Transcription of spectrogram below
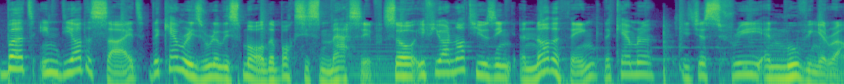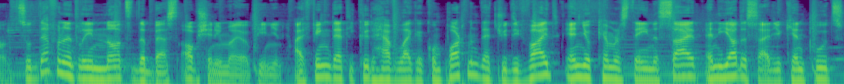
But in the other side, the camera is really small, the box is massive. So if you are not using another thing, the camera is just free and moving around. So definitely not the best option in my opinion. I think that you could have like a compartment that you divide and your camera stay in side and the other side you can put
